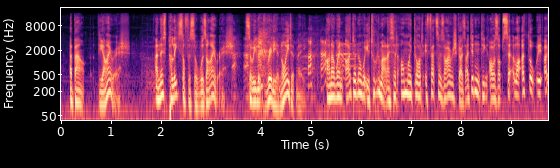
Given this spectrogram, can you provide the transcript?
about the Irish. And this police officer was Irish, so he looked really annoyed at me. And I went, I don't know what you're talking about. And I said, Oh my god, if that's those Irish guys, I didn't think I was upset. Like I thought we, I,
